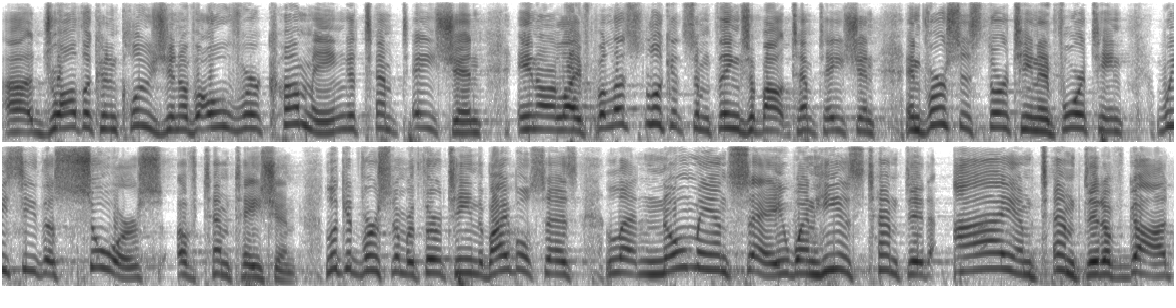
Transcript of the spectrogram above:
uh, draw the conclusion of overcoming temptation in our life. But let's look at some things about temptation. In verses 13 and 14, we see the source of temptation. Look at verse number 13. The Bible says, Let no man say when he is tempted, I am tempted of God,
